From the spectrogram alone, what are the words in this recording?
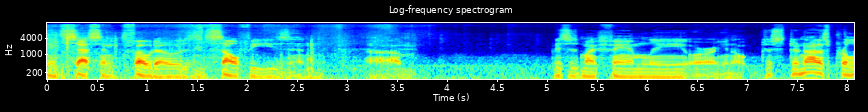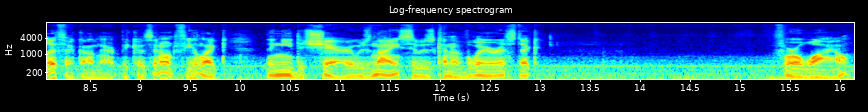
incessant photos and selfies and um, this is my family or you know just they're not as prolific on there because they don't feel like they need to share. It was nice. It was kind of voyeuristic for a while.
